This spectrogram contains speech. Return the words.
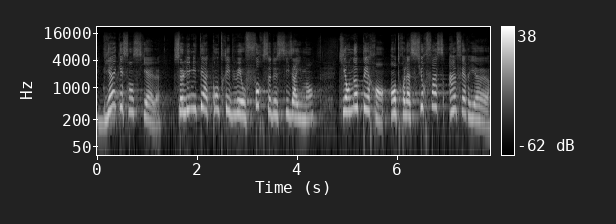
bien qu'essentiel, se limitait à contribuer aux forces de cisaillement qui, en opérant entre la surface inférieure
